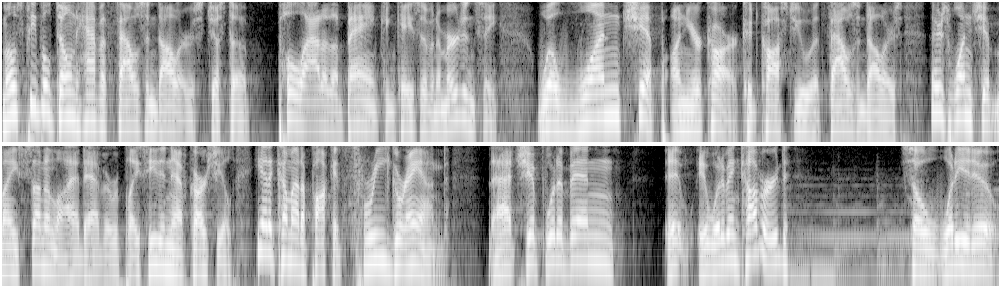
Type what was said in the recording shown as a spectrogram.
Most people don't have $1,000 just to pull out of the bank in case of an emergency. Well, one chip on your car could cost you $1,000. There's one chip my son in law had to have it replaced. He didn't have Car Shield. He had to come out of pocket three grand. That chip would have been it, it would have been covered. So what do you do?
